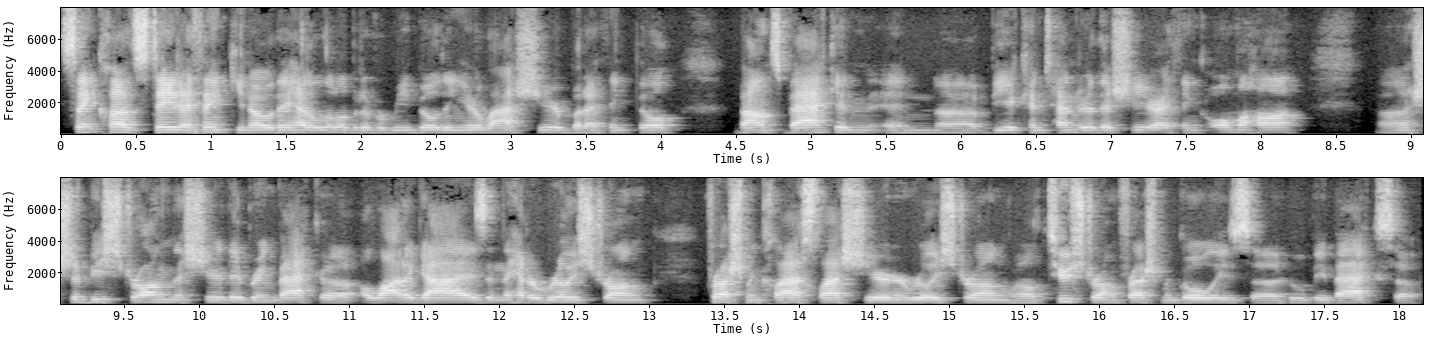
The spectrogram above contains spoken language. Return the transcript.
St. Cloud State, I think you know they had a little bit of a rebuilding year last year, but I think they'll bounce back and and uh, be a contender this year. I think Omaha uh, should be strong this year. They bring back a, a lot of guys, and they had a really strong freshman class last year and a really strong, well, two strong freshman goalies uh, who will be back. So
